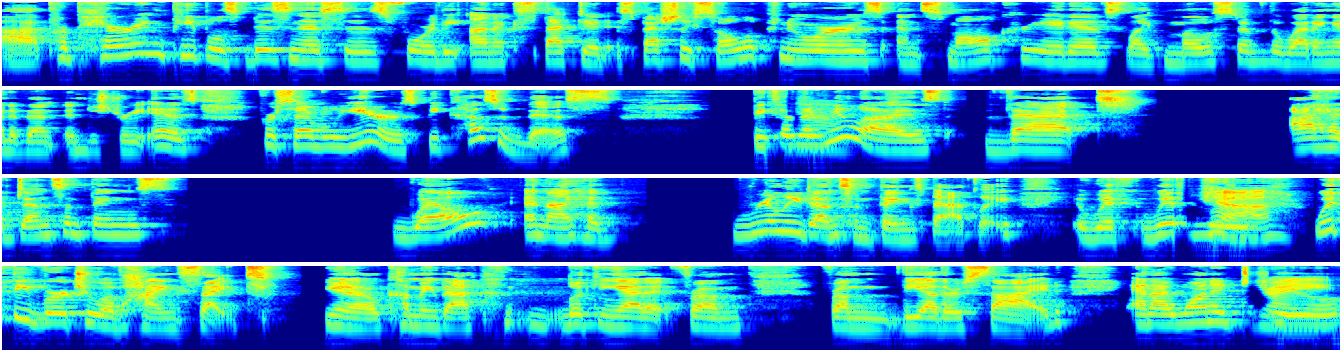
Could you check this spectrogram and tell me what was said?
uh, preparing people's businesses for the unexpected, especially solopreneurs and small creatives, like most of the wedding and event industry is, for several years because of this. Because I realized that I had done some things well, and I had really done some things badly with with the- with the virtue of hindsight you know coming back looking at it from from the other side and i wanted to Right.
